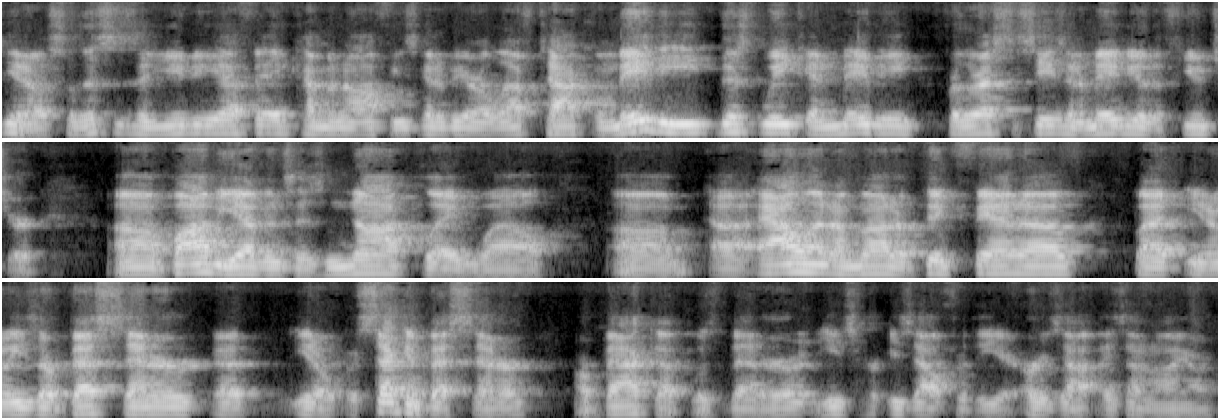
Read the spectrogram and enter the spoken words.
you know, so this is a UDFA coming off. He's going to be our left tackle, maybe this week and maybe for the rest of the season, and maybe of the future. Uh, Bobby Evans has not played well. Um, uh, Allen, I'm not a big fan of, but you know he's our best center. Uh, you know, second best center. Our backup was better, and he's he's out for the year, or he's out. He's on IR.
